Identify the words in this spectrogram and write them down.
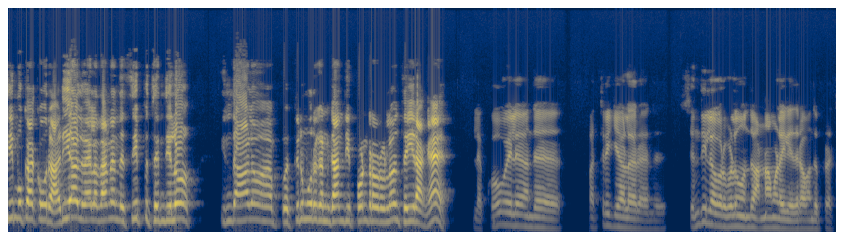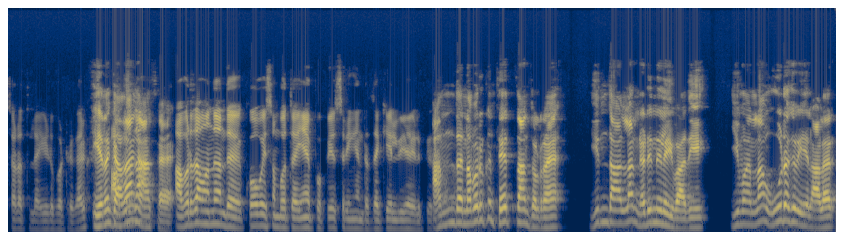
திமுகக்கு ஒரு அடியாள் வேலை தானே இந்த சீப்பு செந்திலும் இந்த ஆளும் இப்ப திருமுருகன் காந்தி போன்றவர்களும் செய்யறாங்க இல்ல கோவையில அந்த பத்திரிகையாளர் அந்த செந்தில் அவர்களும் வந்து அண்ணாமலைக்கு எதிராக வந்து பிரச்சாரத்துல ஈடுபட்டிருக்காரு. எனக்கு அதாங்க ஆசை. அவர் தான் வந்து அந்த கோவை சம்பவத்தை ஏன் இப்போ பேசுறீங்கன்றத கேள்வியா எழுப்பி அந்த நபருக்கும் சேர்த்து தான் சொல்றேன். இந்த ஆள்லாம் நடுநிலைவாதி. இவன்லாம் ஊடகவியலாளர்.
